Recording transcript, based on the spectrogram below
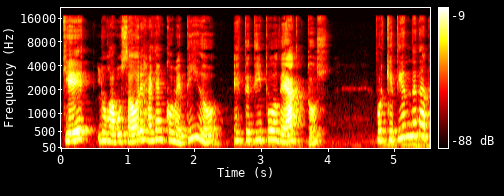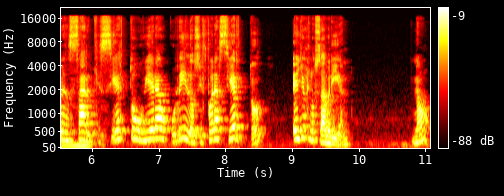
que los abusadores hayan cometido este tipo de actos porque tienden a pensar que si esto hubiera ocurrido, si fuera cierto, ellos lo sabrían, ¿no?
